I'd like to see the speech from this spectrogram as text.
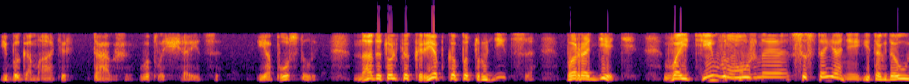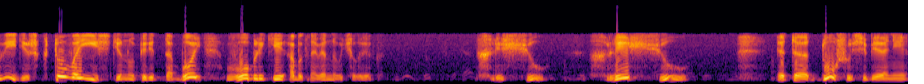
И Богоматерь также воплощается, и апостолы. Надо только крепко потрудиться, породеть, войти в нужное состояние, и тогда увидишь, кто воистину перед тобой в облике обыкновенного человека. Хлещу, хлещу. Это душу себе они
